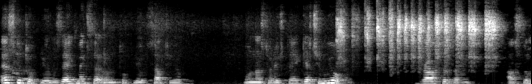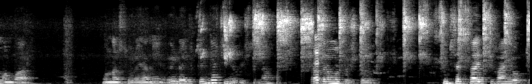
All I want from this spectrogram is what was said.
Eski topluyoruz. Ekmek sa- topluyor, satıyor. Ondan sonra işte geçim yok. Rahatsızım. Aslımım var. Ondan sonra yani öyle birlikten geçiniyoruz işte. Ne? Çadırımız uçtu. Kimse sahip çıkan yoktu.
